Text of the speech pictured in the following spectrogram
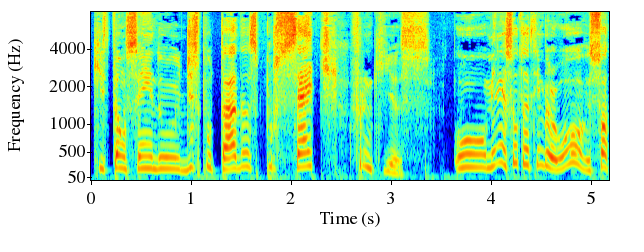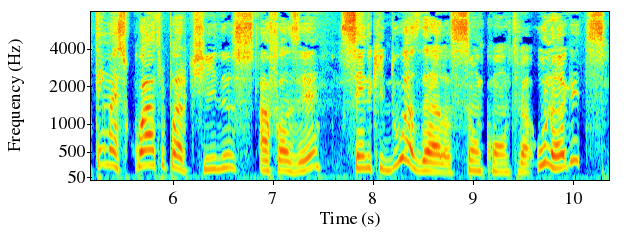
que estão sendo disputadas por sete franquias. O Minnesota Timberwolves só tem mais quatro partidas a fazer, sendo que duas delas são contra o Nuggets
